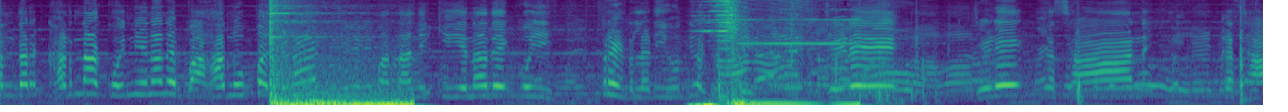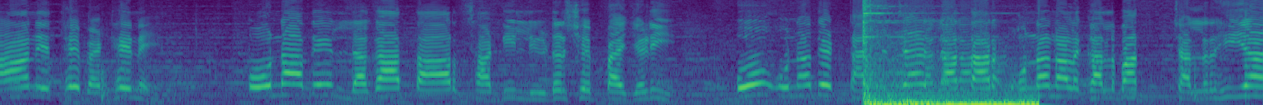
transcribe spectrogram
ਅੰਦਰ ਖੜਨਾ ਕੋਈ ਨਹੀਂ, ਇਹਨਾਂ ਨੇ ਬਾਹਰ ਨੂੰ ਭੱਜਣਾ ਪਤਾ ਨਹੀਂ ਕੀ ਇਹਨਾਂ ਦੇ ਕੋਈ ਭਰਿੰਡ ਲੜੀ ਹੁੰਦੀ ਜਿਹੜੇ ਜਿਹੜੇ ਕਿਸਾਨ ਕਿਸਾਨ ਇੱਥੇ ਬੈਠੇ ਨੇ, ਉਹਨਾਂ ਦੇ ਲਗਾਤਾਰ ਸਾਡੀ ਲੀਡਰਸ਼ਿਪ ਹੈ ਜਿਹੜੀ, ਉਹ ਉਹਨਾਂ ਦੇ ਟੱਚ 'ਚ ਉਹਨਾਂ ਨਾਲ ਗੱਲਬਾਤ ਚੱਲ ਰਹੀ ਹੈ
